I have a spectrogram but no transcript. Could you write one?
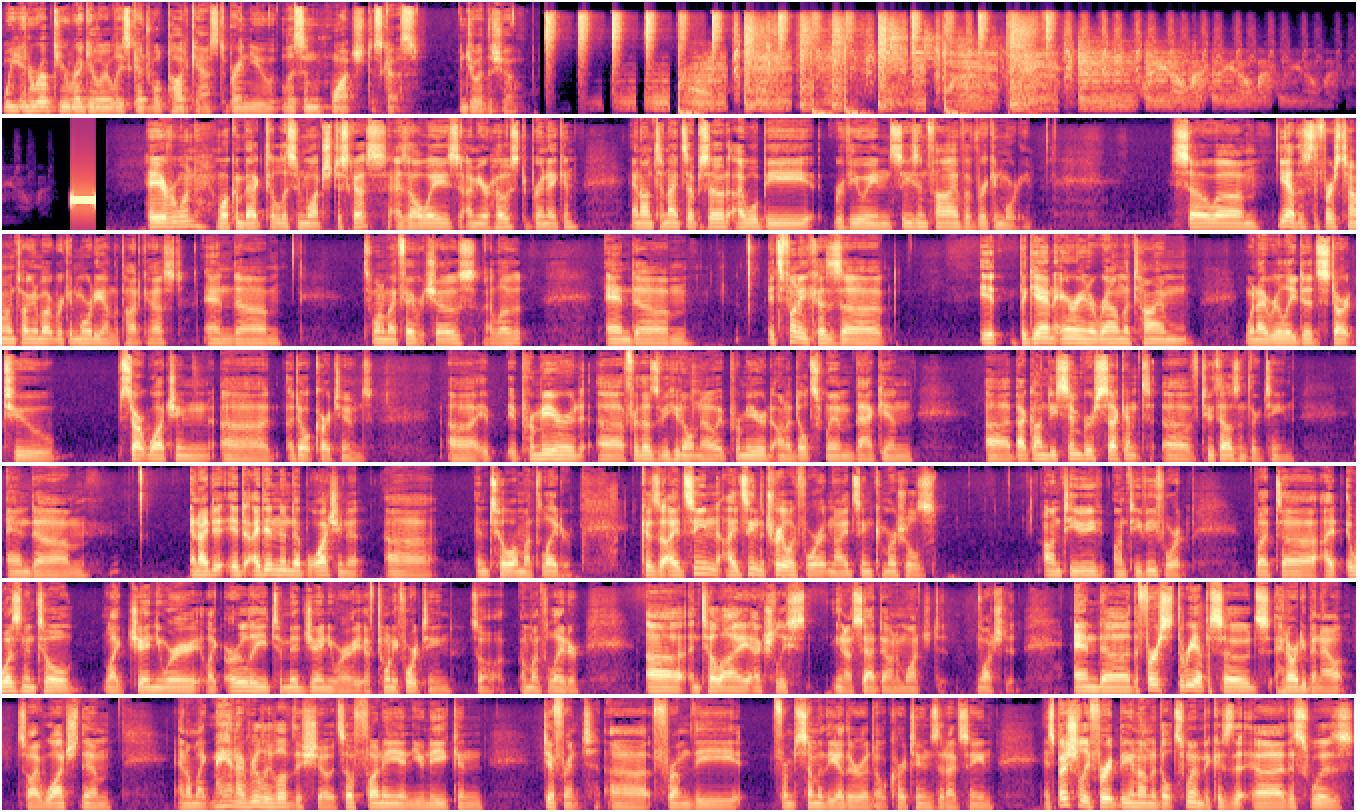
We interrupt your regularly scheduled podcast to bring you Listen, Watch, Discuss. Enjoy the show. Hey everyone, welcome back to Listen, Watch, Discuss. As always, I'm your host, Brent Aiken, and on tonight's episode, I will be reviewing season 5 of Rick and Morty. So, um, yeah, this is the first time I'm talking about Rick and Morty on the podcast, and um, it's one of my favorite shows. I love it. And um, it's funny because uh, it began airing around the time when I really did start to start watching uh, adult cartoons. Uh, it it premiered uh, for those of you who don't know. It premiered on Adult Swim back in uh, back on December second of two thousand thirteen, and um, and I did it. I didn't end up watching it uh, until a month later because I had seen I had seen the trailer for it and I had seen commercials on TV on TV for it, but uh, I it wasn't until like January, like early to mid January of twenty fourteen, so a month later uh, until I actually you know sat down and watched it. Watched it, and uh, the first three episodes had already been out, so I watched them, and I'm like, man, I really love this show. It's so funny and unique and different uh, from the from some of the other adult cartoons that I've seen, especially for it being on Adult Swim because the, uh, this was,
